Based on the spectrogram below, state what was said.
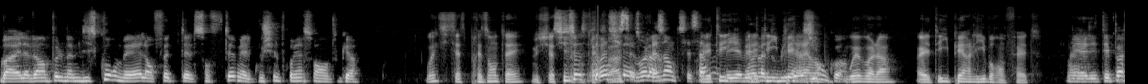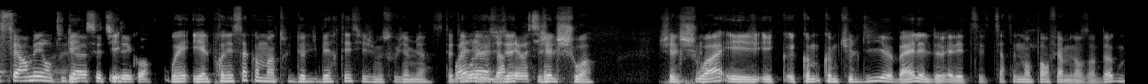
bah, elle avait un peu le même discours, mais elle, en fait, elle s'en foutait, mais elle couchait le premier soir en tout cas. Ouais, si ça se présentait. Mais si ça Si ça se présentait Ouais, pas, si c'est ça. elle était, Mais il y avait elle pas était hyper quoi. Ouais, voilà. Elle était hyper libre en fait. Mais elle n'était pas fermée en tout Ouais. cas à Et- cette et- idée quoi. Ouais, et elle prenait ça comme un truc de liberté, si je me souviens bien. C'est-à-dire Ouais, qu'elle disait j'ai le choix. J'ai le choix, et, et- et comme, comme tu le dis, euh, bah elle, elle, elle était certainement pas enfermée dans un dogme,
